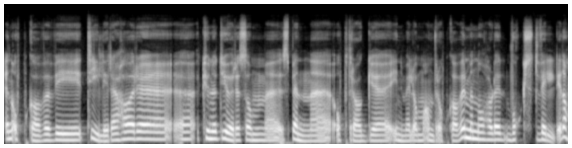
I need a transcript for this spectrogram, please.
en oppgave vi tidligere har eh, kunnet gjøre som eh, spennende oppdrag innimellom andre oppgaver, men nå har det vokst veldig, da.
